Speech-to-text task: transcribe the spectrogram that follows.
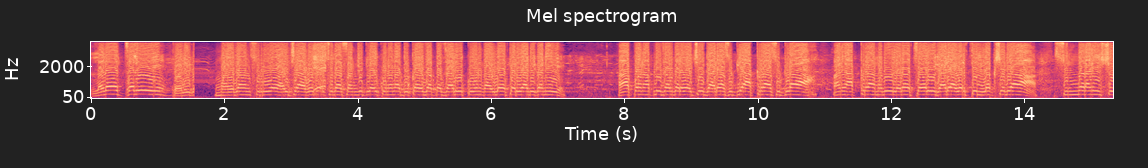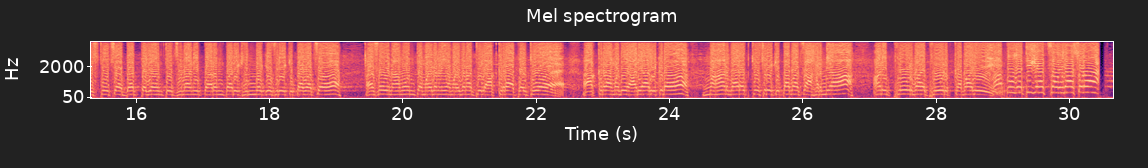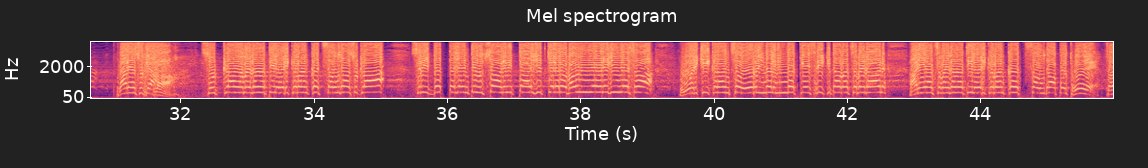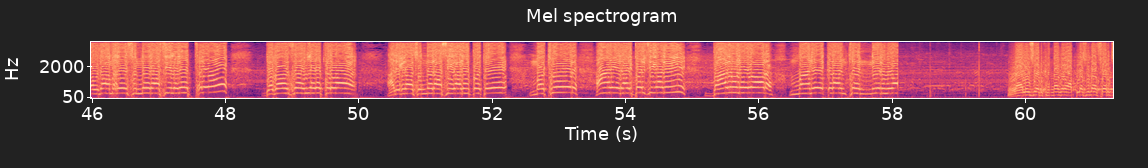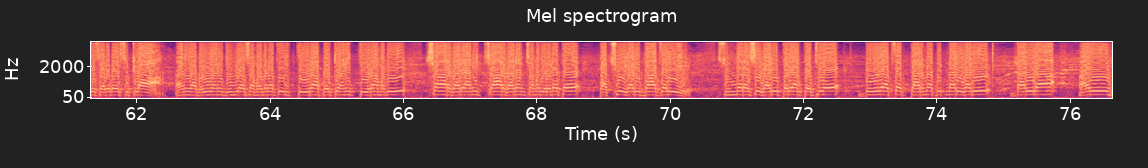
लढत झाली. मैदान सुरू व्हायच्या अगोदर सुद्धा सांगितलंय कुणाला दुखायजात झाली कोण गावलं तर या ठिकाणी. आपण आपली जबाबदारी व्हायची गाड्या सुटल्या अकरा सुटला. आणि अकरा मध्ये लढत चालली. गाड्यावरती लक्ष द्या. सुंदर आणि शिस्तीचं दत्त जयंती जुना आणि पारंपरिक हिंद केसरी किताबाचं असं नामवंत मैदान या मैदानातील अकरा पळतोय अकरा मध्ये आर्याल इकडं. महान भारत केसरी किताबाचा हरण्या आणि फोर बाय फोर कबाली. बापू गती घ्या चौदा सोळा. गाड्या सुटल्या. सुटला. या मैदानातील गडी क्रमांक चौदा सुटला. श्री दत्त जयंती उत्सव निमित्त आयोजित केलेलं भव्य आणि दिव्य असं वडकीकरांचं ओरिजिनल हिंद केसरी किताबाचं मैदान. आणि याच मैदानातील गडी क्रमांक चौदा पळतोय चौदा मध्ये सुंदर अशी लढत चालू अलीकडे सुंदर अशी गाडी पळते. मथुर आणि रायफलची गाडी बालुडेवर मानेकरांचं निर्विवाद लालू शेठ खंडाकडे आपलं सुद्धा सरचे स्वागत आहे. सुटला. आणि या भव्य आणि दिव्य अशा मैदानातील तेरा पळतो आणि तेरा मध्ये चार गाड्या आणि चार गाड्यांच्या मध्ये लढत पाचवी गाडी बाद झाली. सुंदर अशी गाडी पर्याल पळतीये. डोळ्याचं पारणं फिटणारी गाडी डावीला आई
